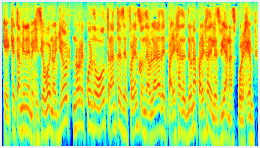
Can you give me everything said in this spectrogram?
que, también envejeció. Bueno, yo no recuerdo otra antes de Friends donde hablara de pareja, de, una pareja de lesbianas, por ejemplo.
